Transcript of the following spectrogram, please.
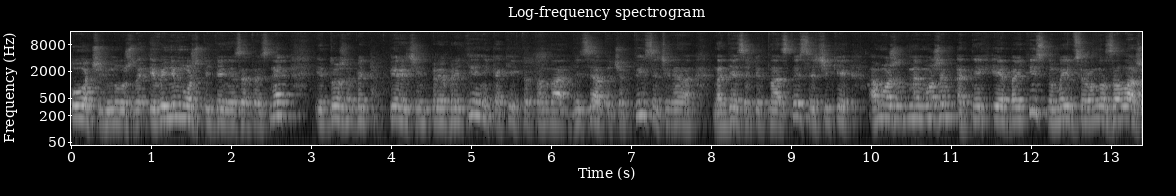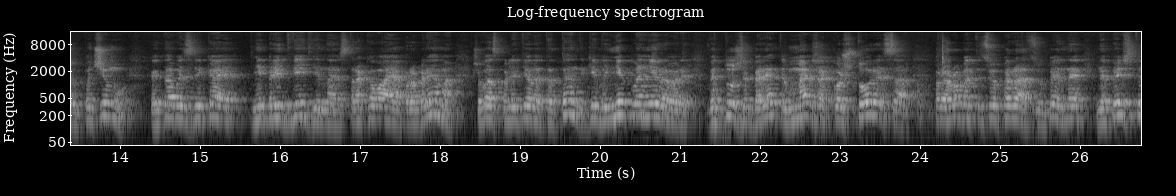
очень нужны, и вы не можете денег с этого снять, и должен быть перечень приобретений каких-то там на десяточек тысяч или на, на 10-15 тысяч, які- а может мы можем от них и обойтись, но мы их все равно залаживаем. Почему? Когда возникает непредвиденная строковая проблема, что у вас полетел этот тент, який ви не планировали, ви тут же берете в межах кошториса, робите цю операцію. Ви не, не пишете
